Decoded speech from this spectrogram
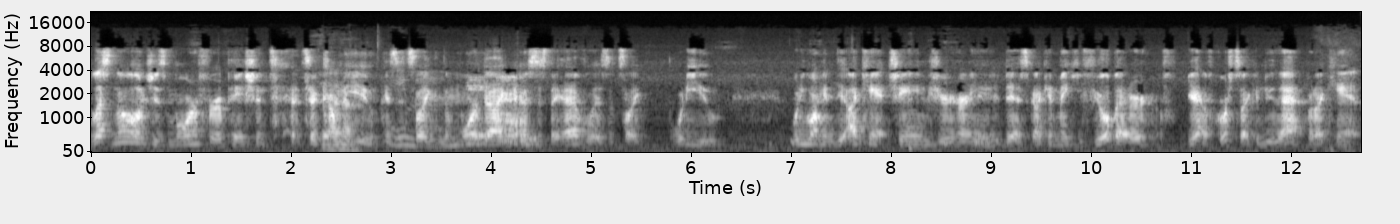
less knowledge is more for a patient to come yeah. to you because it's like the more diagnosis they have, Liz, it's like what do you what do you want me to do? I can't change your herniated disc. I can make you feel better. Yeah, of course I can do that, but I can't.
